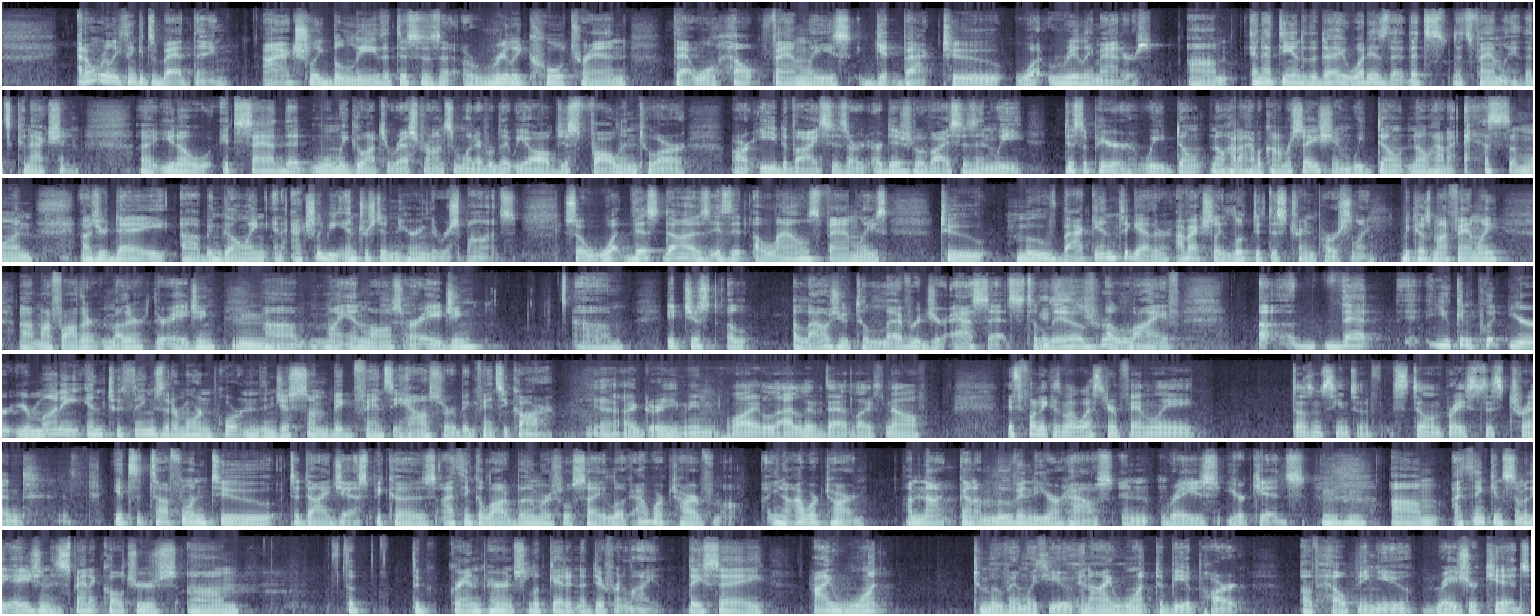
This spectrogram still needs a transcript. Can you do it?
I don't really think it's a bad thing. I actually believe that this is a, really cool trend that will help families get back to what really matters. Um, and at the end of the day, what is that? That's that's family. That's connection. Uh, you know, it's sad that when we go out to restaurants and whatever, that we all just fall into our our e devices, our, our digital devices, and we disappear. We don't know how to have a conversation. We don't know how to ask someone, how's your day uh, been going, and actually be interested in hearing the response. So, what this does is it allows families to move back in together. I've actually looked at this trend personally because my family, uh, my father, mother, they're aging. Mm. Uh, my in laws are aging. Um, it just al- allows you to leverage your assets to it's live true. a life uh, that you can put your, your money into things that are more important than just some big fancy house or a big fancy car. Yeah, I agree. I mean, well, I, I live that life now. It's funny because my Western family doesn't seem to still embrace this trend. It's a tough one to to digest because I think a lot of boomers will say, "Look, I worked hard from you know, I worked hard. I'm not going to move into your house and raise your kids." Mm-hmm. Um, I think in some of the Asian Hispanic cultures, um, the the grandparents look at it in a different light. They say, I want to move in with you and I want to be a part of helping you raise your kids.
